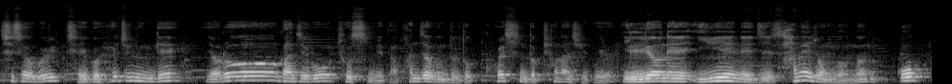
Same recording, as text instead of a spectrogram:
치석을 제거해 주는 게 여러 가지로 좋습니다. 환자분들도 훨씬 더 편하시고요. 1년에 2회 내지 3회 정도는 꼭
